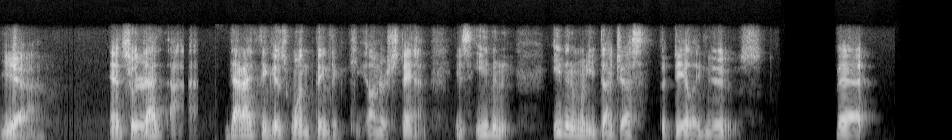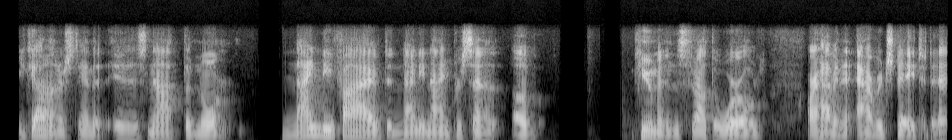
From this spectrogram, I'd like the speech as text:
yeah, and so Sure. that that I think is one thing to understand is even even when you digest the daily news, that you got to understand that it is not the norm. 95 to 99% of humans throughout the world are having an average day today.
